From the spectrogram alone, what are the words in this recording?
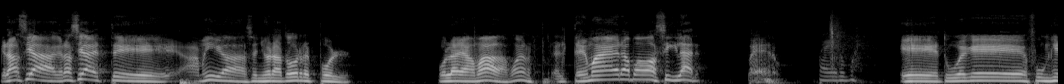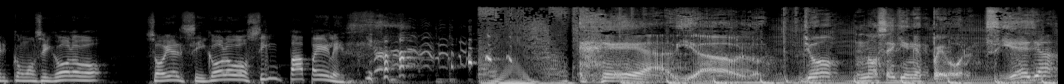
Gracias, gracias, este, amiga, señora Torres, por, por la llamada. Bueno, el tema era para vacilar, pero Pero, pues, eh, tuve que fungir como psicólogo. Soy el psicólogo sin papeles. ¡Ea, diablo! Yo no sé quién es peor, si ella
